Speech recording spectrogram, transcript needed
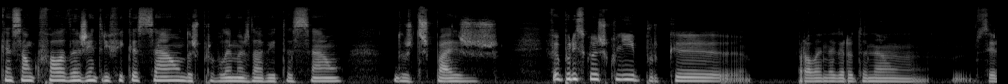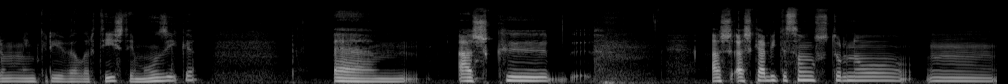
canção que fala da gentrificação, dos problemas da habitação, dos despejos. Foi por isso que eu escolhi, porque para além da Garota Não ser uma incrível artista em música, um, acho que acho, acho que a habitação se tornou um.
